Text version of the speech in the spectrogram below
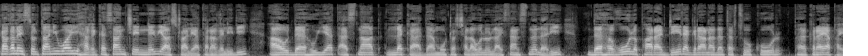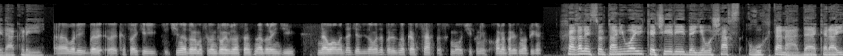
ښاغلی سلطانی وایي هغه کسان چې نوی استرالیا ته راغلي دي او د هویت اسناد لکه د موټر چلولو لایسنس نه لري د هغو لپاره ډیره ګرانه ده ترڅو کور په کرایه پیدا کړي ولی بر... کسایی که چی نداره مثلا درایو لایسنس نداره اینجی نو آمده جدید آمده برای اونا کم سخت است که ما چی کنیم خانه برای اونا بگیریم ښاغلی سلطاني وایي که چیرې د یو شخص غوښتنه د کرایي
